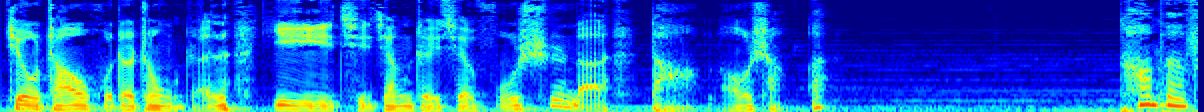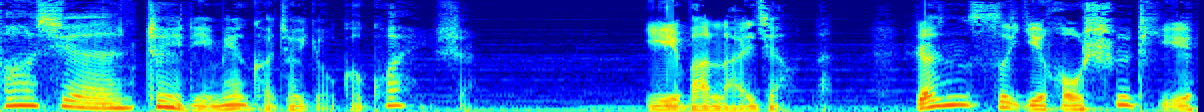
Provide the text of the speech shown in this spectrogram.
就招呼着众人一起将这些浮尸呢打捞上岸。他们发现这里面可就有个怪事一般来讲呢，人死以后尸体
